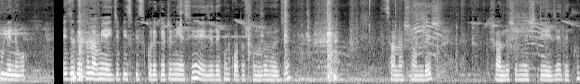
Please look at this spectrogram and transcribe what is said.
তুলে নেব। এই যে দেখুন, আমি এই যে পিস পিস করে কেটে নিয়েছি। এই যে দেখুন কত সুন্দর হয়েছে। ছানার সন্দেশ, সন্দেশের মিষ্টি, এই যে দেখুন।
